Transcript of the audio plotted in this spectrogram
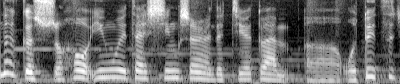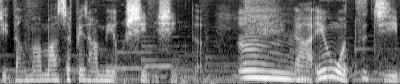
那个时候，因为在新生儿的阶段，呃，我对自己当妈妈是非常没有信心的嗯啊，因为我自己。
